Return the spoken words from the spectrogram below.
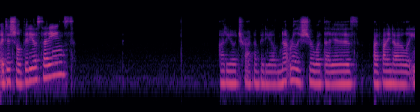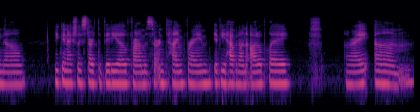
additional video settings. Audio track and video. I'm not really sure what that is. If I find out, I'll let you know. You can actually start the video from a certain time frame if you have it on autoplay. All right. Um,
